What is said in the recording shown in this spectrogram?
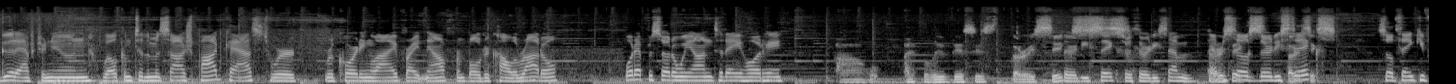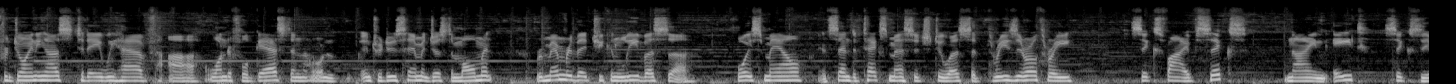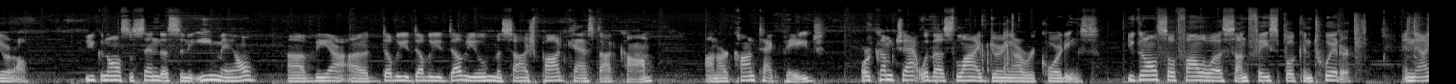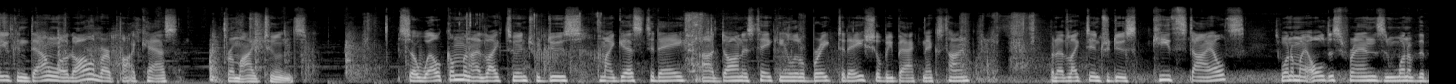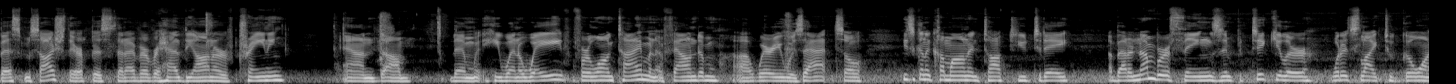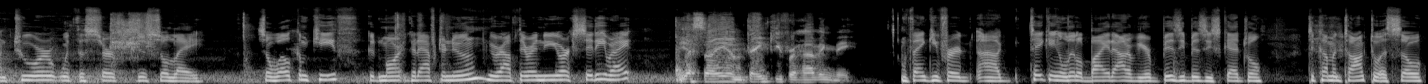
Good afternoon. Welcome to the Massage Podcast. We're recording live right now from Boulder, Colorado. What episode are we on today, Jorge? Uh, I believe this is 36. 36 or 37? 36. Episode 36. 36. So thank you for joining us. Today we have a wonderful guest, and I want to introduce him in just a moment. Remember that you can leave us a voicemail and send a text message to us at 303 656 9860. You can also send us an email uh, via uh, www.massagepodcast.com on our contact page, or come chat with us live during our recordings. You can also follow us on Facebook and Twitter. And now you can download all of our podcasts from iTunes. So, welcome, and I'd like to introduce my guest today. Uh, Dawn is taking a little break today. She'll be back next time. But I'd like to introduce Keith Stiles. One of my oldest friends and one of the best massage therapists that I've ever had the honor of training. And um, then he went away for a long time, and I found him uh, where he was at. So, he's going to come on and talk to you today about a number of things, in particular, what it's like to go on tour with the Cirque du Soleil. So, welcome, Keith. Good morning, good afternoon. You're out there in New York City, right? Yes, I am. Thank you for having me. Thank you for uh, taking a little bite out of your busy, busy schedule to come and talk to us. So,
